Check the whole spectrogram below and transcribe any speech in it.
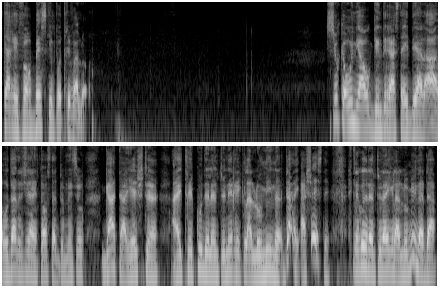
care vorbesc împotriva lor. Știu că unii au gândirea asta ideală. Ah, odată ce ai întors la Dumnezeu, gata, ești, ai trecut de la întuneric la lumină. Da, așa este. Ai trecut de la întuneric la lumină, dar,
